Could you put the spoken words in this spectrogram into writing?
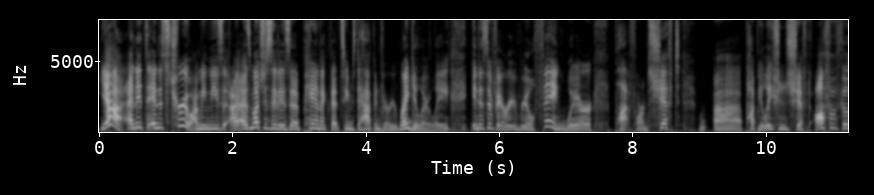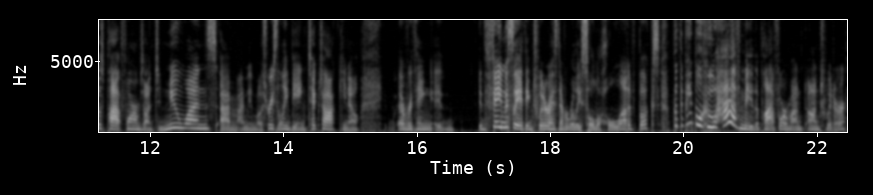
Yeah, and it's and it's true. I mean, these as much as it is a panic that seems to happen very regularly, it is a very real thing where platforms shift, uh, populations shift off of those platforms onto new ones. Um, I mean, most recently being TikTok. You know, everything. Famously, I think Twitter has never really sold a whole lot of books, but the people who have made the platform on, on Twitter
